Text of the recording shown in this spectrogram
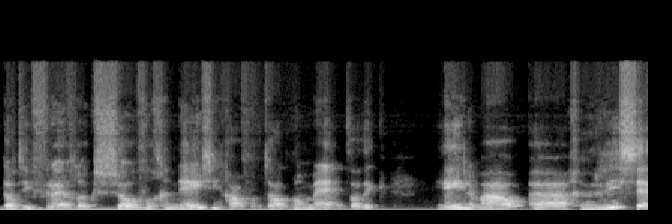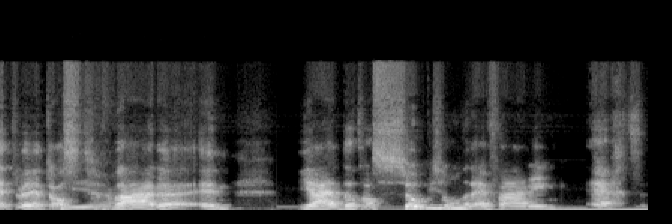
dat die vreugde ook zoveel genezing gaf op dat moment, dat ik helemaal uh, gereset werd als yeah. het ware. En ja, dat was zo'n bijzondere ervaring. Echt,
